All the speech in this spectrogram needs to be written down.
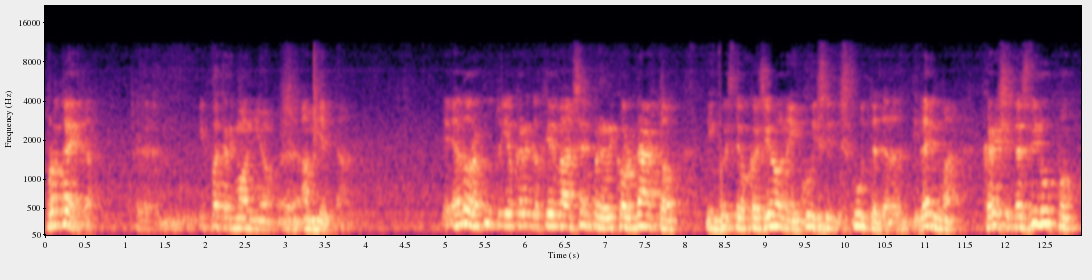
protegga eh, il patrimonio eh, ambientale. E allora appunto io credo che va sempre ricordato in queste occasioni in cui si discute del dilemma crescita-sviluppo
